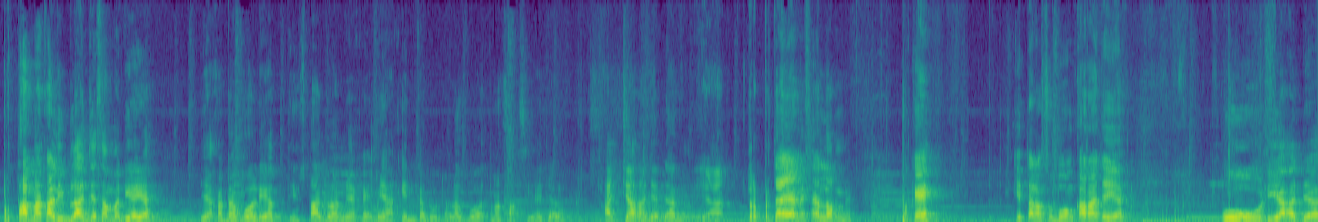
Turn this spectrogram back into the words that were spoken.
pertama kali belanja sama dia ya. Ya karena gue lihat Instagramnya kayak meyakinkan udahlah gue transaksi aja lah. Hajar aja dan ya terpercaya nih seller nih. Oke kita langsung bongkar aja ya. Wow dia ada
